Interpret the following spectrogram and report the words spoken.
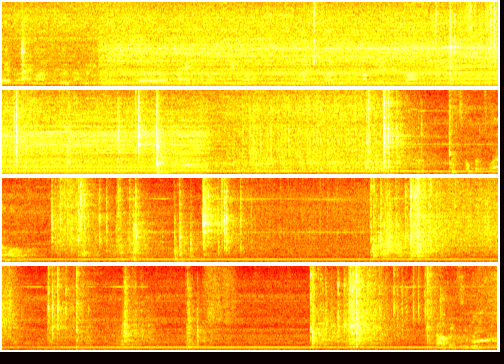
wir jetzt einmal. Wir können natürlich äh, verändern und deswegen auch zum Beispiel mal wieder kontrollieren mit Wagen. Jetzt kommt er zweimal. Ne? confidence in me.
